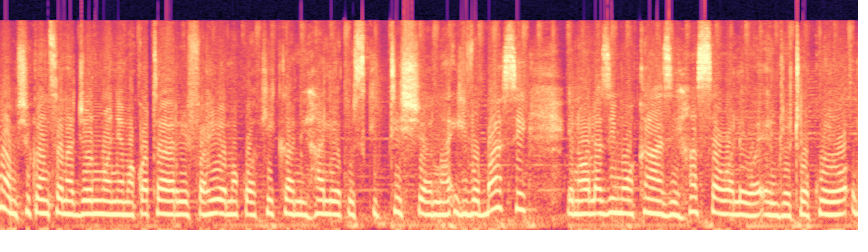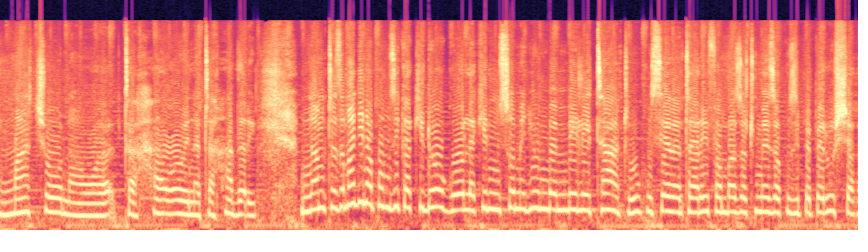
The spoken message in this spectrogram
Gishu. shukran sana John Wanyama kwa taarifa hiyo. Ama kwa hakika ni hali ya kusikitisha, na hivyo basi inawalazimu wakazi hasa wale wa Eldoret wakuwe macho na wataha, wawe na tahadhari. Na mtazamaji, napumzika kidogo, lakini nisome jumbe mbili tatu kuhusiana na taarifa ambazo tumeweza kuzipeperusha.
